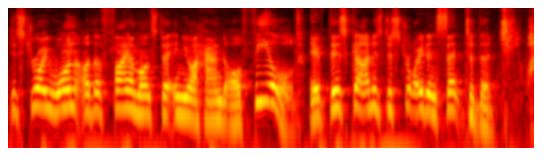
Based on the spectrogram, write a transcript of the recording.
destroy destroy one other fire monster in your hand or field. If this card is destroyed and sent to the GY,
